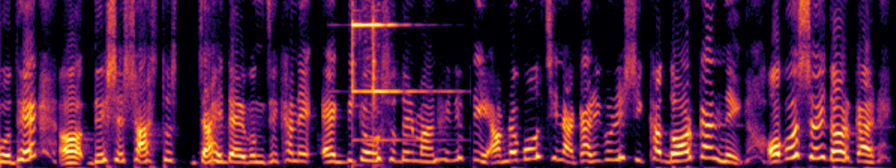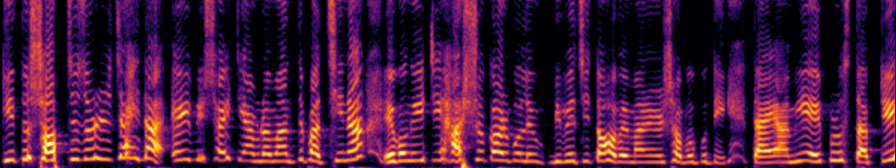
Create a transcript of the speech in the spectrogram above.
বোধে দেশের স্বাস্থ্য চাহিদা এবং যেখানে একদিকে ওষুধের মানহানিতে আমরা বলছি না কারিগরি শিক্ষা দরকার নেই। অবশ্যই দরকার, কিন্তু সবচেয়ে জরুরি চাহিদা এই বিষয়টি আমরা মানতে পারছি না। এবং এটি হাস্যকর বলে বিবেচিত হবে মাননীয় সভাপতি। তাই আমি এই প্রস্তাবটির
